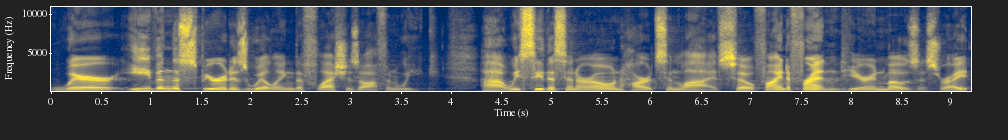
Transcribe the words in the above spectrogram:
where even the spirit is willing, the flesh is often weak. Uh, we see this in our own hearts and lives. So find a friend here in Moses, right?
